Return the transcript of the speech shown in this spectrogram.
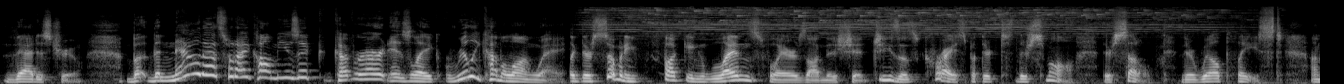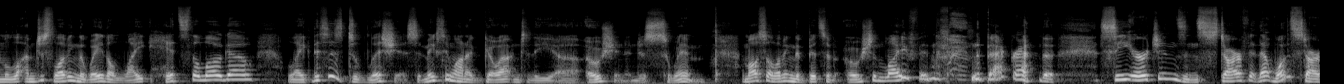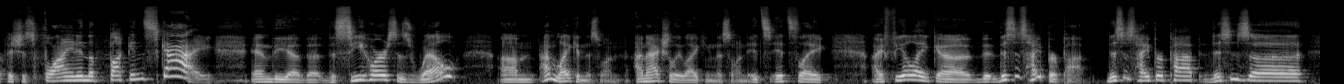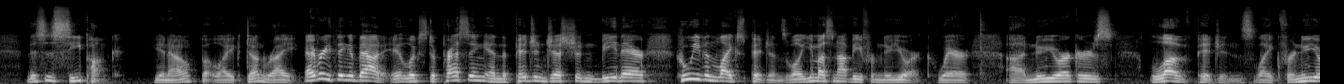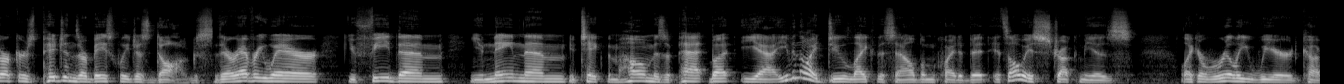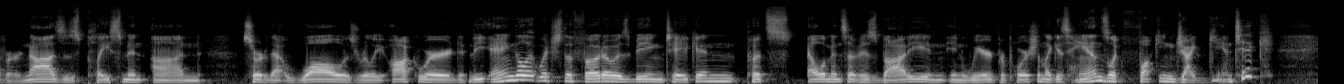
That is true. But the now that's what I call music cover art has like really come a long way. Like there's so many fucking lens flares on this shit. Jesus Christ, but they're they're small. They're subtle. They're well placed. I'm I'm just loving the way the light hits the logo. Like this is delicious. It makes me want to go out into the uh, ocean and just swim. I'm also loving the bits of ocean life in the, in the background. The sea urchins and starfish. That one starfish is flying in the fucking sky, and the uh, the the seahorse as well. Um, I'm liking this one. I'm actually liking this one. It's it's like I feel like uh, th- this is hyper pop. This is hyper pop. This is uh this is sea punk you know, but like done right. Everything about it. It looks depressing and the pigeon just shouldn't be there. Who even likes pigeons? Well, you must not be from New York, where uh, New Yorkers love pigeons. Like for New Yorkers, pigeons are basically just dogs. They're everywhere. You feed them, you name them, you take them home as a pet. But yeah, even though I do like this album quite a bit, it's always struck me as like a really weird cover. Nas's placement on sort of that wall is really awkward. The angle at which the photo is being taken puts elements of his body in, in weird proportion. Like his hands look fucking gigantic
